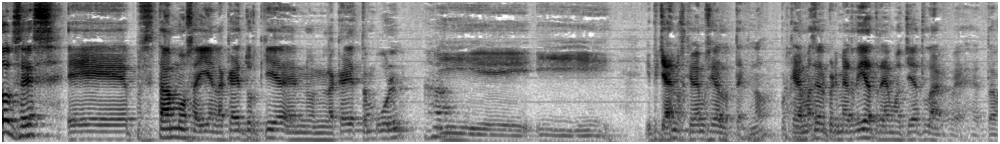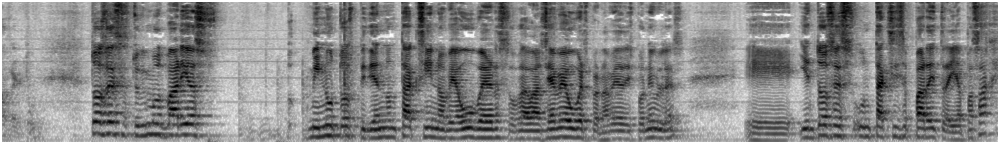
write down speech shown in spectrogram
Entonces, eh, pues estábamos ahí en la calle Turquía, en, en la calle Estambul, y, y, y pues ya nos queríamos ir al hotel, ¿no? Porque además el primer día, traíamos jet lag. Entonces estuvimos varios minutos pidiendo un taxi, no había Ubers, o sea, sí había Ubers, pero no había disponibles. Eh, y entonces un taxi se para y traía pasaje,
